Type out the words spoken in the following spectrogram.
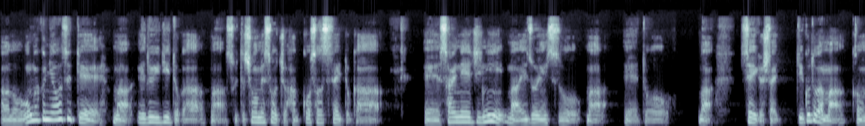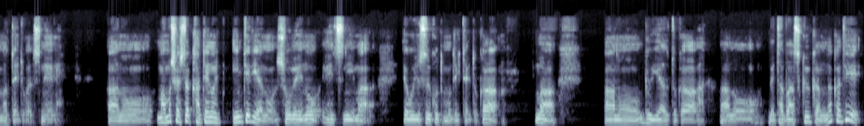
あの音楽に合わせて、まあ、LED とか、まあ、そういった照明装置を発光させたりとか、えー、サイネージに、まあ、映像演出を、まあ、えっ、ー、と、まあ、制御したいっていうことが、まあ、可能になったりとかですね。あの、まあ、もしかしたら家庭のインテリアの照明の演出に、まあ、応用することもできたりとか、まあ、あの、VR とか、あの、メタバース空間の中で、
